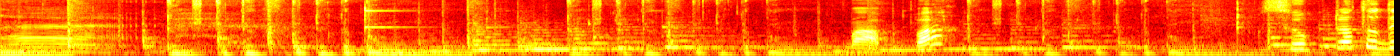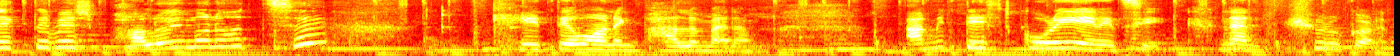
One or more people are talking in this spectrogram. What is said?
হ্যাঁ। বাবা স্যুপটা তো দেখতে বেশ ভালোই মনে হচ্ছে। খেতেও অনেক ভালো ম্যাডাম। আমি টেস্ট করেই এনেছি। নেন, শুরু করেন।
